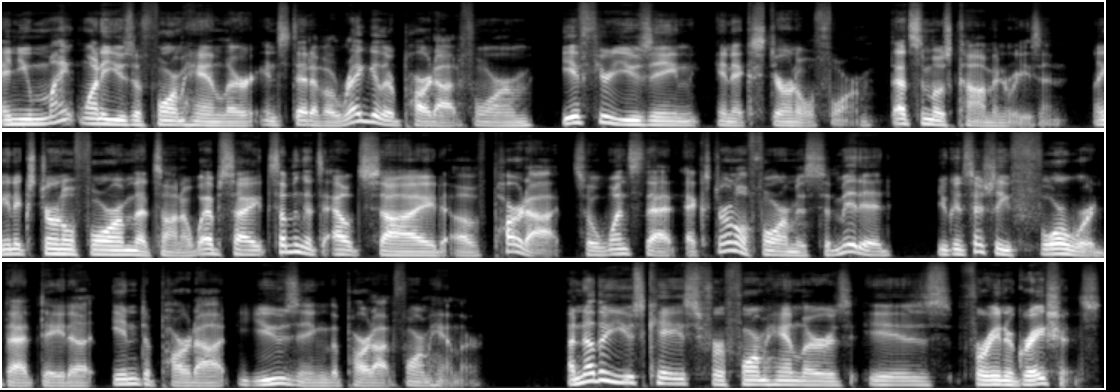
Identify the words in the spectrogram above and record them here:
And you might want to use a form handler instead of a regular Pardot form if you're using an external form. That's the most common reason. Like an external form that's on a website, something that's outside of Pardot. So once that external form is submitted, you can essentially forward that data into Pardot using the Pardot form handler. Another use case for form handlers is for integrations.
